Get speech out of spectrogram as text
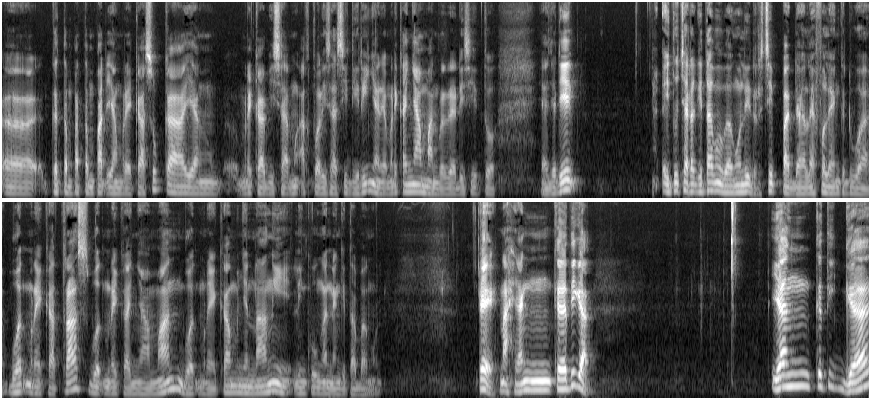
Eh, ke tempat-tempat yang mereka suka, yang mereka bisa mengaktualisasi dirinya, dan mereka nyaman berada di situ. Ya, jadi itu cara kita membangun leadership pada level yang kedua, buat mereka trust, buat mereka nyaman, buat mereka menyenangi lingkungan yang kita bangun. Oke, nah yang ketiga, yang ketiga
